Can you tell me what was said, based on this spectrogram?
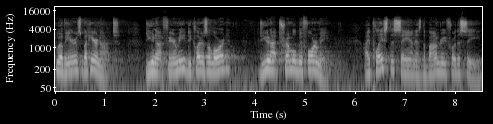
who have ears but hear not. Do you not fear me, declares the Lord? Do you not tremble before me? I place the sand as the boundary for the sea,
